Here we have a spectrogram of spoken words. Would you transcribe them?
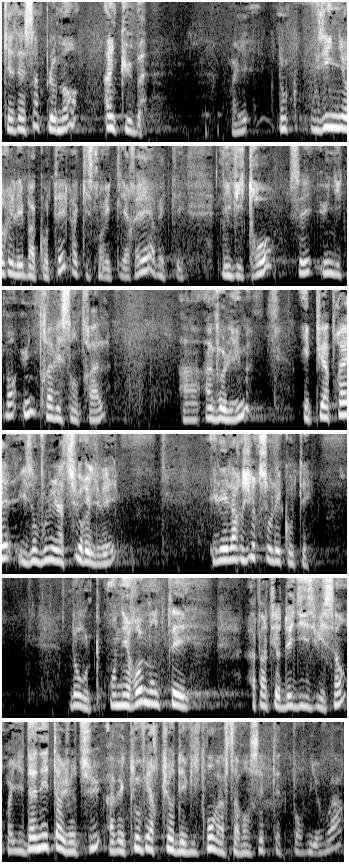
qui était simplement un cube. Vous voyez, donc vous ignorez les bas-côtés, là, qui sont éclairés avec les, vitraux. C'est uniquement une travée centrale, un, volume. Et puis après, ils ont voulu la surélever et l'élargir sur les côtés. Donc on est remonté à partir de 1800, vous voyez, d'un étage au-dessus, avec l'ouverture des vitraux. On va s'avancer peut-être pour mieux voir.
